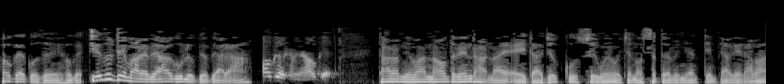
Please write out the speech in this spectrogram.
ဟုတ်ကဲ့ ကိုစိုးရင်ဟုတ်ကဲ့ကျေးဇူးတင်ပါတယ်ဗျာ အခုလိုပြောပြတာ ဟုတ်ကဲ့ခင်ဗျာဟုတ်ကဲ့ဒါတော့မြန်မာနောင်သတင်းဌာနရဲ့ အယ်ဒီတာချုပ် ကိုဆွေဝင်းကို ကျွန်တော် ဆက်သွယ်မြင်တင်ပြခဲ့တာပါ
